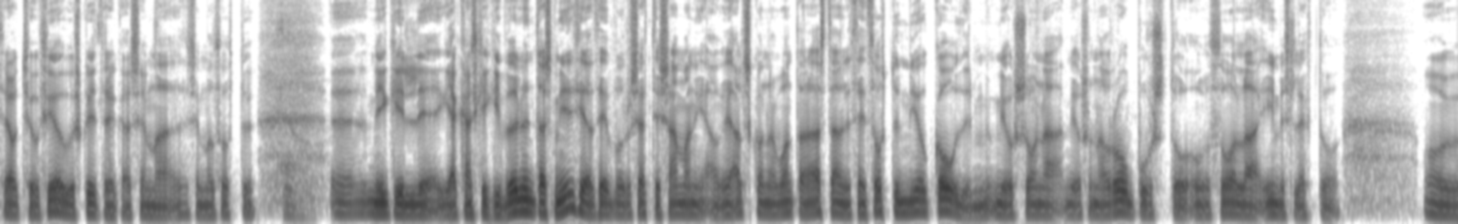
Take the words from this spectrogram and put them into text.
10-34 skriðdregar sem, sem að þóttu uh, mikil, já kannski ekki völundasmið því að þeir voru settið saman í, í alls konar vondar aðstæðinu, þeir þóttu mjög góðir, mjög svona, mjög svona róbúst og, og þóla ímislegt og, og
